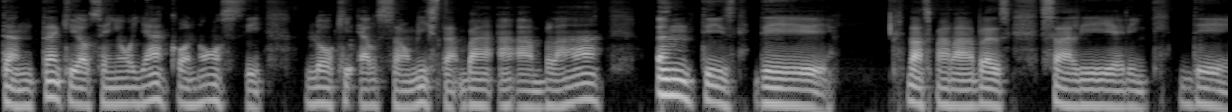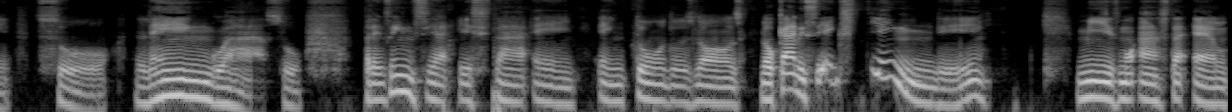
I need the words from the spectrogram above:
tanta que el Señor ya conoce lo que el salmista va a hablar antes de las palabras salirem de su lengua. Su presencia está en, en todos los locales, se mismo hasta el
